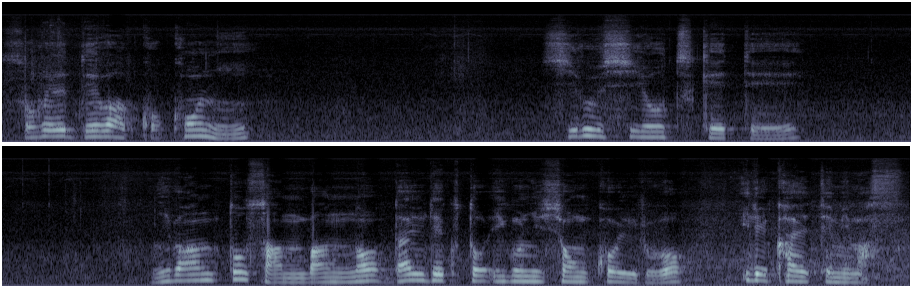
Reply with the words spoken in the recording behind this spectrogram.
それではここに印をつけて2番と3番のダイレクトイグニションコイルを入れ替えてみます。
